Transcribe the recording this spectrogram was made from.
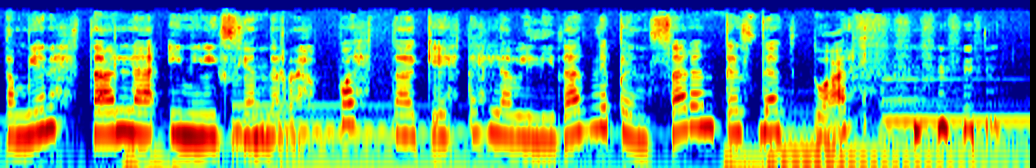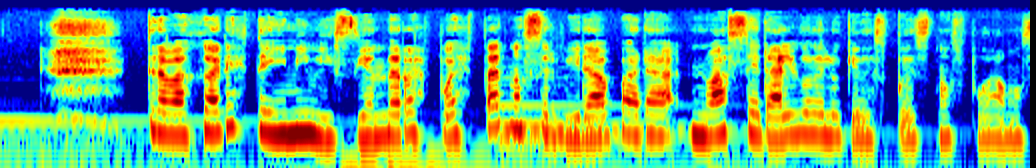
también está la inhibición de respuesta, que esta es la habilidad de pensar antes de actuar. Trabajar esta inhibición de respuesta nos servirá para no hacer algo de lo que después nos podamos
